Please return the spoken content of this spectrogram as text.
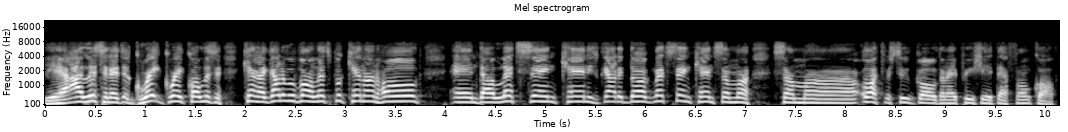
Yeah, I listen. It's a great, great call. Listen, Ken, I got to move on. Let's put Ken on hold, and uh, let's send Ken. He's got a dog. Let's send Ken some uh, some uh, Orthrosuit Gold, and I appreciate that phone call.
